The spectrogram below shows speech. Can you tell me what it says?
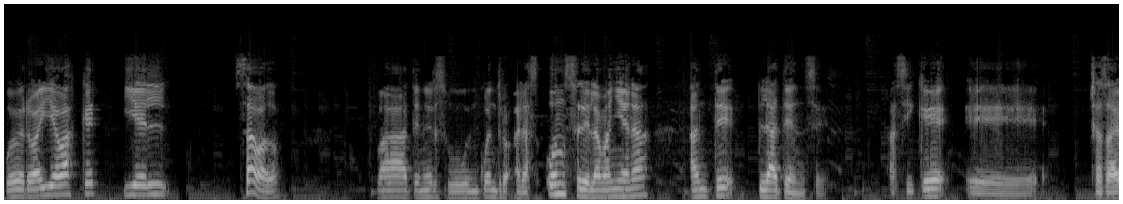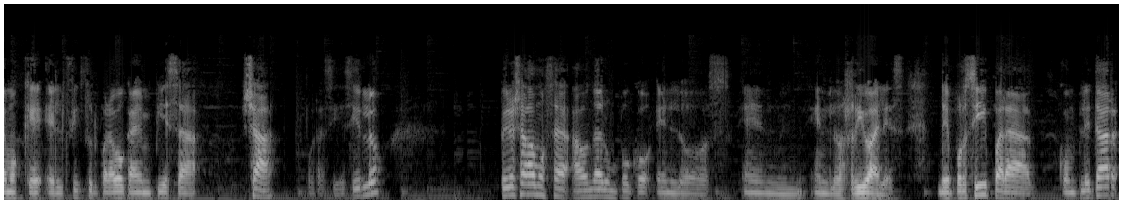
Weber Bahía Basket y el sábado va a tener su encuentro a las 11 de la mañana ante Platense. Así que eh, ya sabemos que el fixture para Boca empieza ya, por así decirlo. Pero ya vamos a ahondar un poco en los, en, los rivales. De por sí, para completar,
